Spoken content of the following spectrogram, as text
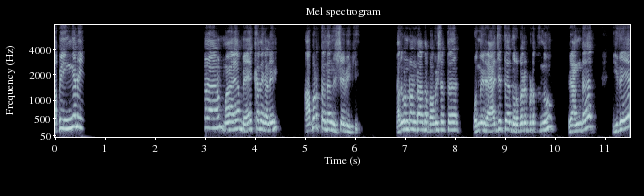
അപ്പൊ ഇങ്ങനെ മേഖലകളിൽ അവർ തന്നെ നിക്ഷേപിക്കും. അതുകൊണ്ടുണ്ടാകുന്ന ഭവിഷ്യത്ത് ഒന്ന് രാജ്യത്തെ ദുർബലപ്പെടുത്തുന്നു. രണ്ട് ഇതേ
